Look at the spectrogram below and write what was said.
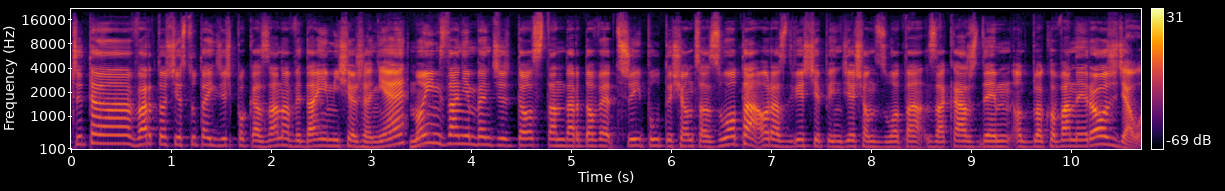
Czy ta wartość jest tutaj gdzieś pokazana? Wydaje mi się, że nie. Moim zdaniem będzie to standardowe 3,5 tysiąca złota oraz 250 złota za każdy odblokowany rozdział.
